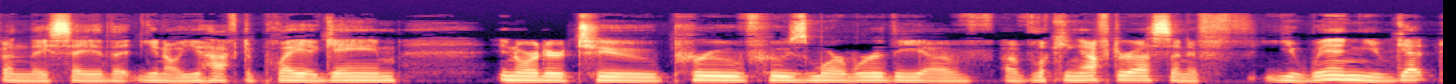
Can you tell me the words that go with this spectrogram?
And they say that, you know, you have to play a game in order to prove who's more worthy of of looking after us and if you win you get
